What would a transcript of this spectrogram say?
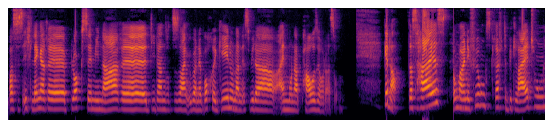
was weiß ich, längere Blogseminare, die dann sozusagen über eine Woche gehen und dann ist wieder ein Monat Pause oder so. Genau. Das heißt, um eine Führungskräftebegleitung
